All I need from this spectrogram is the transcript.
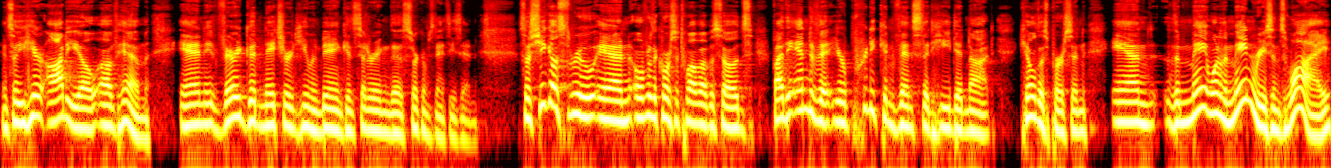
And so you hear audio of him and a very good natured human being considering the circumstance he's in. So she goes through and over the course of 12 episodes, by the end of it, you're pretty convinced that he did not kill this person. And the main, one of the main reasons why,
